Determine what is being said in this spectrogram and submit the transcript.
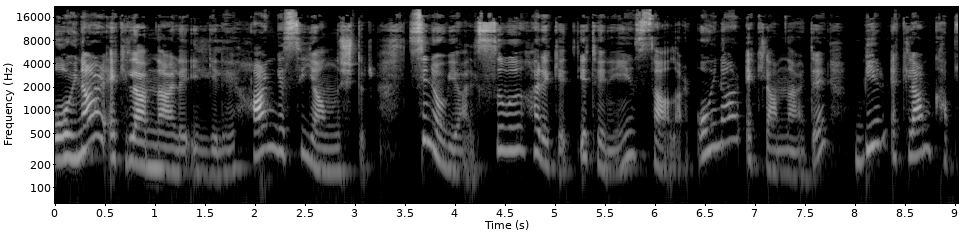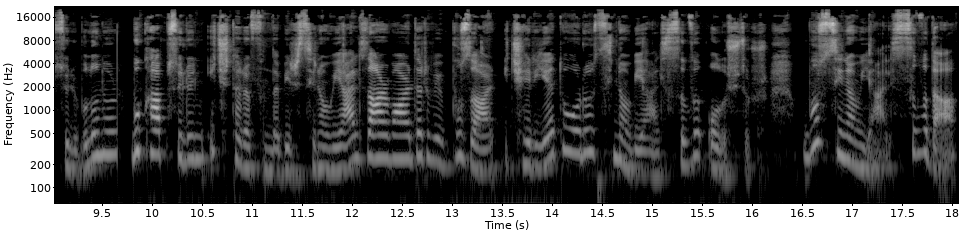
Oynar eklemlerle ilgili hangisi yanlıştır? Sinovial sıvı hareket yeteneği sağlar. Oynar eklemlerde bir eklem kapsülü bulunur. Bu kapsülün iç tarafında bir sinovial zar vardır ve bu zar içeriye doğru sinovial sıvı oluşturur. Bu sinovial sıvı da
